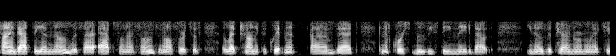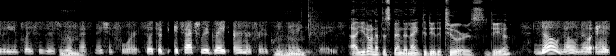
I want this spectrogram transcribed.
find out the unknown with our apps on our phones and all sorts of electronic equipment, um, that and of course movies being made about you know the paranormal activity in places. There's a real mm. fascination for it. So it's a it's actually a great earner for the Queen mm-hmm. Mary these days. Uh, you don't have to spend a night to do the tours, do you? No, no, no. As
